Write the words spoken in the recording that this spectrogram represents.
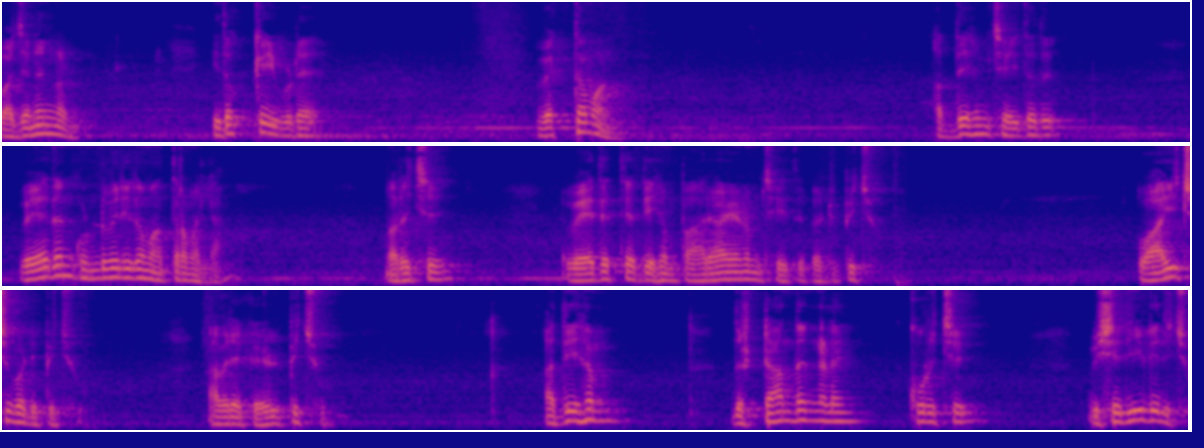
വചനങ്ങൾ ഇതൊക്കെ ഇവിടെ വ്യക്തമാണ്. അദ്ദേഹം ചെയ്തത് വേദം കൊണ്ടുവരിക മാത്രമല്ല മറിച്ച് വേദത്തെ അദ്ദേഹം പാരായണം ചെയ്ത് പഠിപ്പിച്ചു. വായിച്ചു പഠിപ്പിച്ചു അവരെ കേൾപ്പിച്ചു. അദ്ദേഹം ദൃഷ്ടാന്തങ്ങളെ കുറിച്ച് വിശദീകരിച്ചു.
